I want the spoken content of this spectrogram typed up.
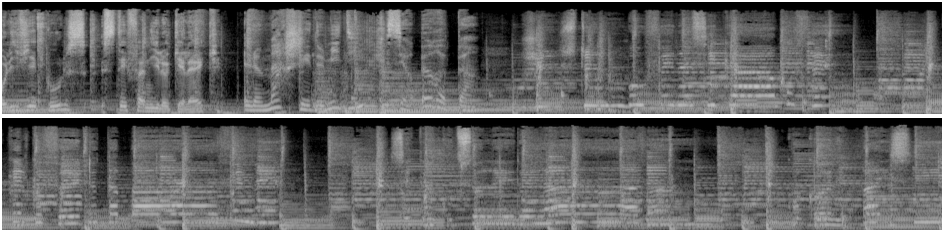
Olivier Pouls, Stéphanie Lequelec. Le marché de midi sur Europe 1. Juste une bouffée de cigare bouffée, quelques feuilles de tabac fumées. C'est un coup de soleil de la Havane qu'on connaît pas ici,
